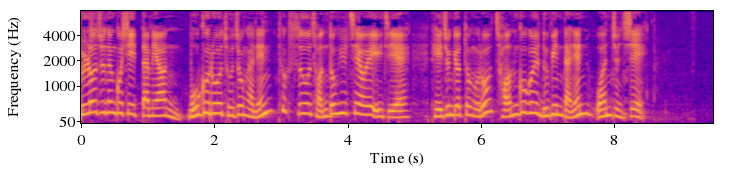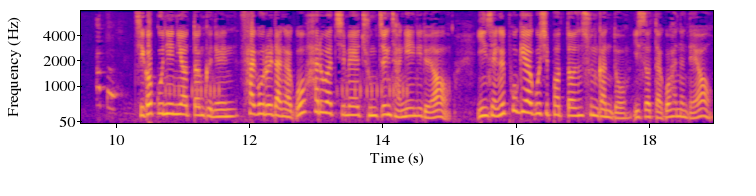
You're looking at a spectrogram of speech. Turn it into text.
불러주는 곳이 있다면 목으로 조종하는 특수 전동 휠체어에 의지해 대중교통으로 전국을 누빈다는 원준 씨. 직업 군인이었던 그는 사고를 당하고 하루아침에 중증 장애인이 되어 인생을 포기하고 싶었던 순간도 있었다고 하는데요.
